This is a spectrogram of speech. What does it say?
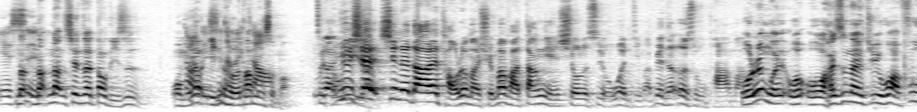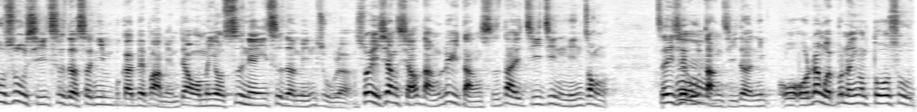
也是那那那现在到底是我们要迎合他们什么？对啊，因为现在现在大家在讨论嘛，选办法当年修的是有问题嘛，变成二十五趴嘛。我认为我我还是那句话，复数席次的声音不该被罢免掉。我们有四年一次的民主了，所以像小党、绿党、时代、激进、民众这一些无党籍的，你我我认为不能用多数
